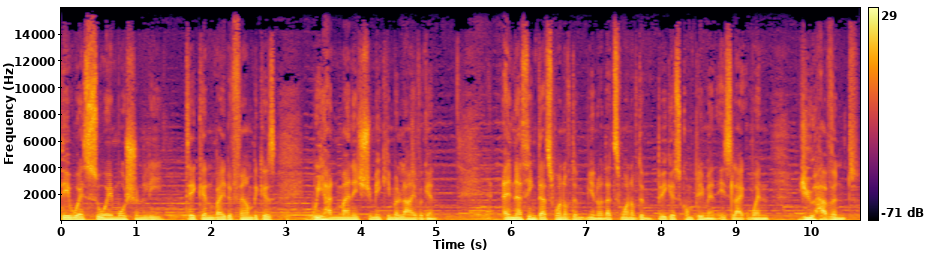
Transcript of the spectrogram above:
they were so emotionally taken by the film because we had managed to make him alive again. And I think that's one of the you know that's one of the biggest compliment is like when you haven't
